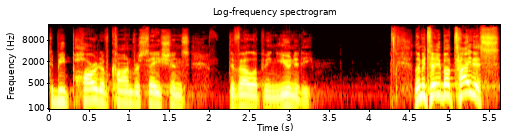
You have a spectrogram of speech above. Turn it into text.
to be part of conversations developing unity. Let me tell you about Titus.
